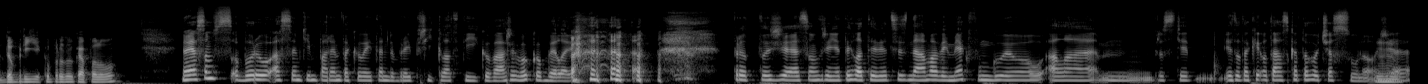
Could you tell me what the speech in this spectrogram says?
dobrý jako pro tu kapelu? No já jsem z oboru a jsem tím pádem takový ten dobrý příklad té kovářevo kobily. protože samozřejmě tyhle ty věci znám a vím, jak fungují, ale mm, prostě je to taky otázka toho času, no, mm. že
